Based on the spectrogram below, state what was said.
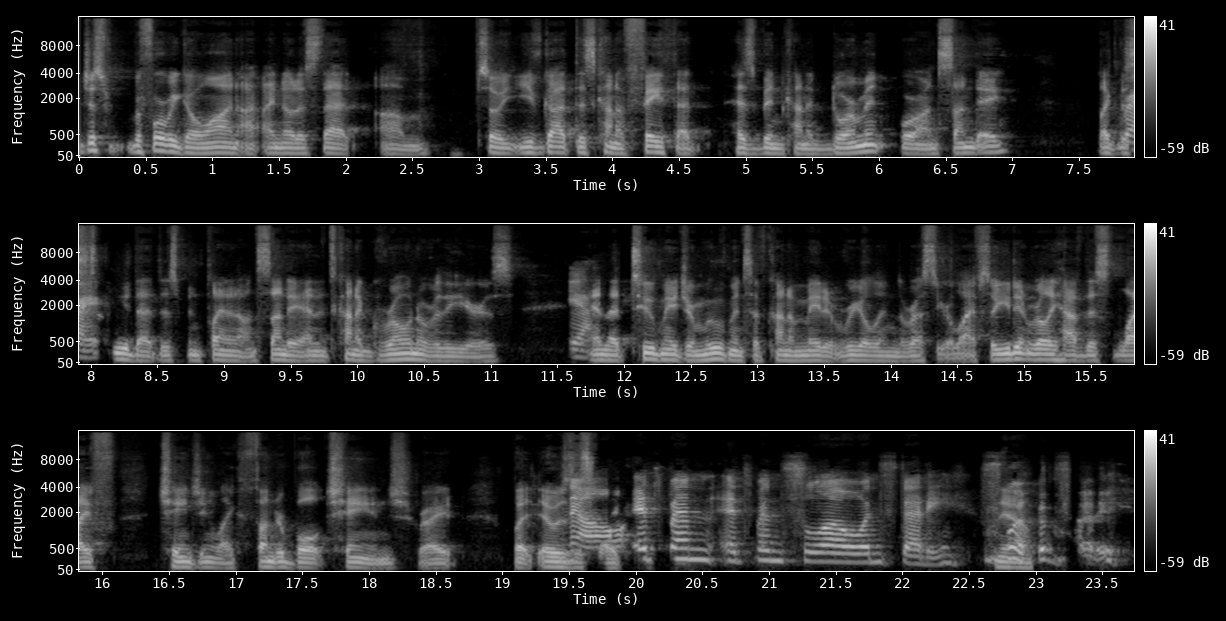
just before we go on, I, I noticed that um, so you've got this kind of faith that has been kind of dormant or on Sunday, like the right. seed that has been planted on Sunday, and it's kind of grown over the years. Yeah. And that two major movements have kind of made it real in the rest of your life. So you didn't really have this life changing like thunderbolt change, right? But it was no, like, it's been it's been slow and steady, slow yeah. and steady.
